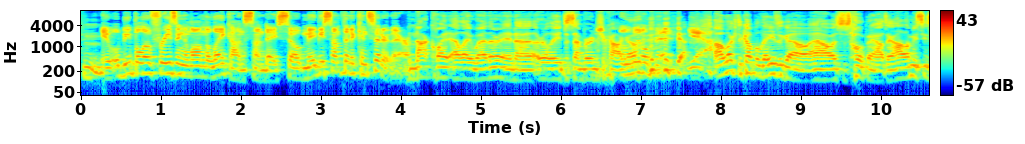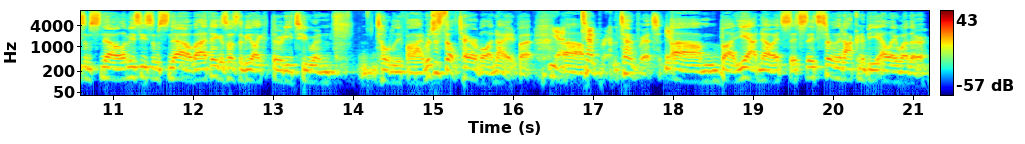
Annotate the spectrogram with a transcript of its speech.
Hmm. It will be below freezing along the lake on Sunday, so maybe something to consider there. Not quite LA weather in uh, early December in Chicago. A little bit, yeah. I looked a couple days ago and I was just hoping. I was like, oh, let me see some snow. Let me see some snow. But I think it's supposed to be like 32 and totally fine, which is still terrible at night. But Yeah, um, temperate. Temperate. Yeah. Um, but yeah, no, it's it's it's certainly not going to be LA weather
